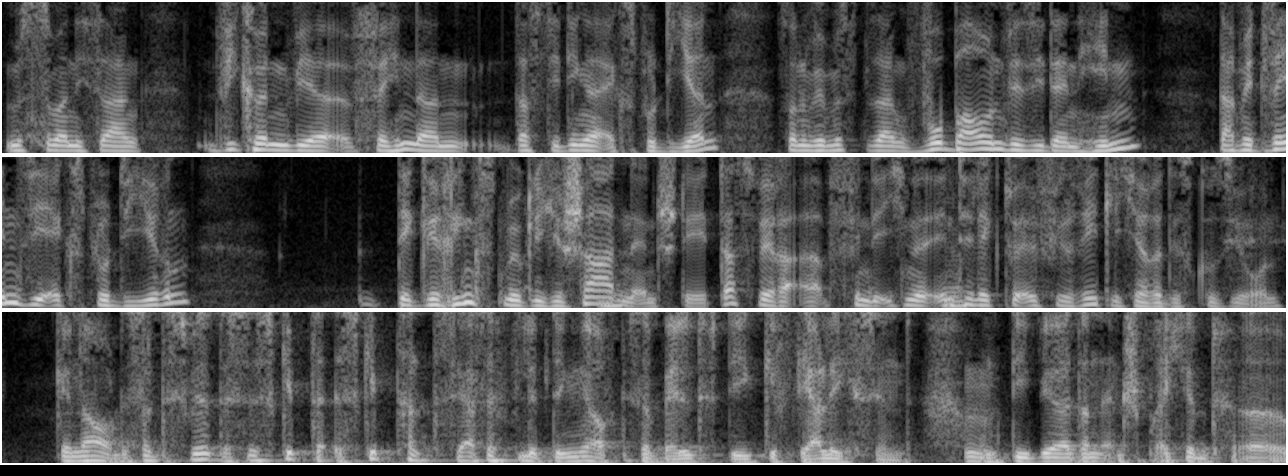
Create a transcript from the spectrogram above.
müsste man nicht sagen, wie können wir verhindern, dass die Dinger explodieren, sondern wir müssten sagen, wo bauen wir sie denn hin, damit, wenn sie explodieren, der geringstmögliche Schaden entsteht. Das wäre, äh, finde ich, eine intellektuell viel redlichere Diskussion. Genau, das, das, wird, das, es, gibt, es gibt halt sehr, sehr viele Dinge auf dieser Welt, die gefährlich sind mhm. und die wir dann entsprechend, äh,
